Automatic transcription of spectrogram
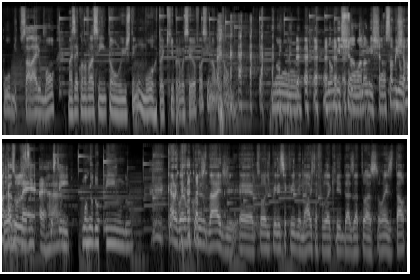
público, salário bom. Mas aí quando eu falo assim, então, Luiz, tem um morto aqui para você, eu falo assim, não, então. não, não me chama, não me chama. Só me chama caso leve, assim, morreu dormindo. Cara, agora uma curiosidade. É, tu falou de perícia criminal, a gente tá falando aqui das atuações e tal.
